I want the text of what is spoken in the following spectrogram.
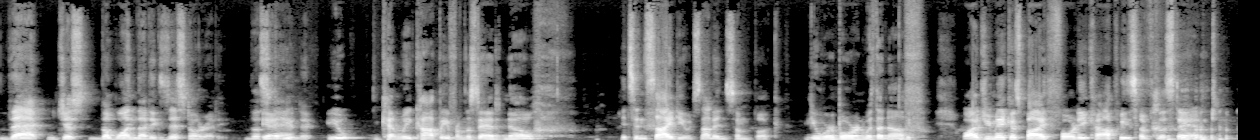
that, just the one that exists already. The Yeah, stand. You can we copy from the stand? No. it's inside you. It's not in some book. You were born with enough. Why'd you make us buy forty copies of the stand?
